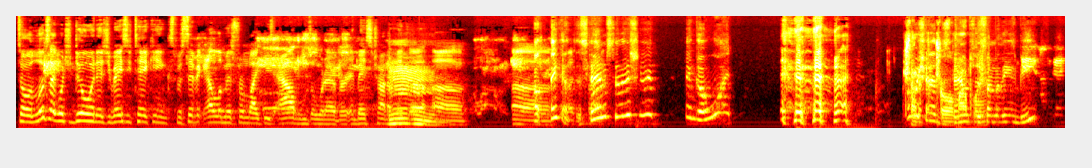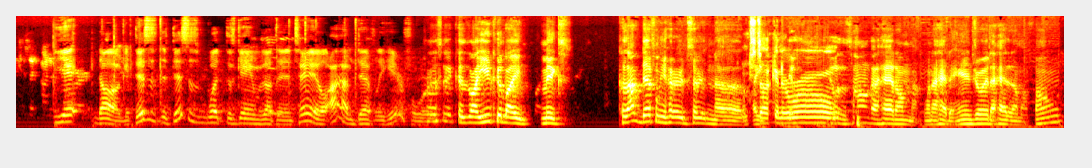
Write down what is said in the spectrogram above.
so it looks like what you're doing is you're basically taking specific elements from like these albums or whatever, and basically trying to make Mm. a. Uh, uh, Oh, they got a the stems to this shit. They go what? I wish I had the control my stems to plan. some of these beats. yeah, dog. If this is if this is what this game was about to entail, I am definitely here for it. Because like you could like mix. Because I've definitely heard certain. Uh, I'm like, stuck in the room. It was a song I had on my, when I had the Android. I had it on my phone,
